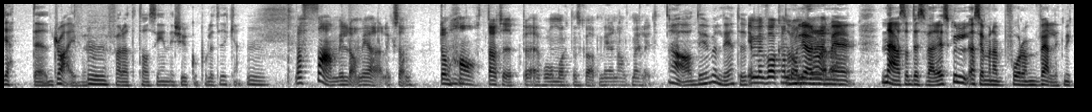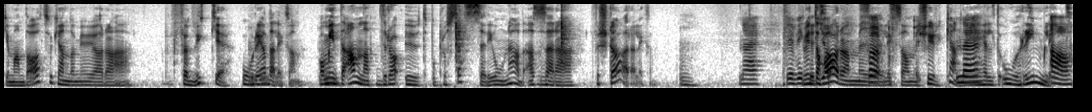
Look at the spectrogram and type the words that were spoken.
jättedrive för att ta sig in i kyrkopolitiken. Vad fan vill de göra liksom? De hatar typ eh, homoäktenskap mer än allt möjligt. Ja, det är väl det typ. Ja, men vad kan de vill göra? göra? Det mer... Nej, alltså dessvärre skulle, alltså jag menar, får de väldigt mycket mandat så kan de ju göra för mycket oreda Mm. liksom. Om inte annat dra ut på processer i onödan. Alltså så här, förstöra liksom. Nej, det är Vi viktigt. vill inte Jag- ha dem i för- liksom, kyrkan. Det Nej. är helt orimligt. Ja,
